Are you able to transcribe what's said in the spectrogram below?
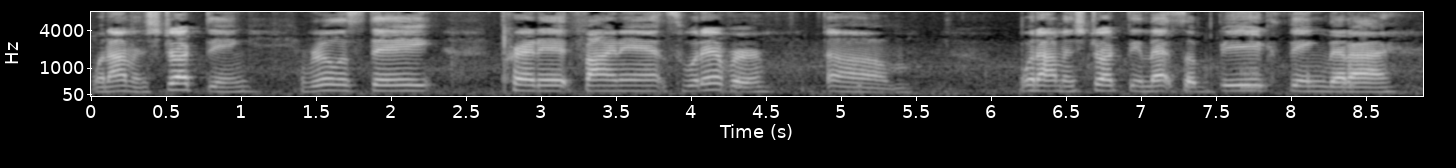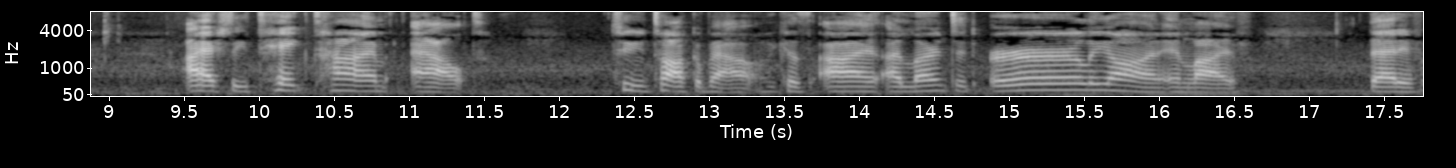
when I'm instructing real estate, credit, finance, whatever. Um, when I'm instructing, that's a big thing that I I actually take time out to talk about because I I learned it early on in life that if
